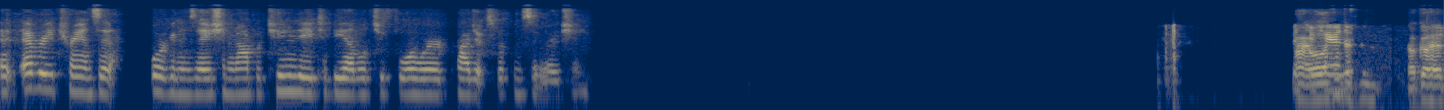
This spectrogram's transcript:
at every transit organization an opportunity to be able to forward projects for consideration. All right, well, think this is, oh, go ahead.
